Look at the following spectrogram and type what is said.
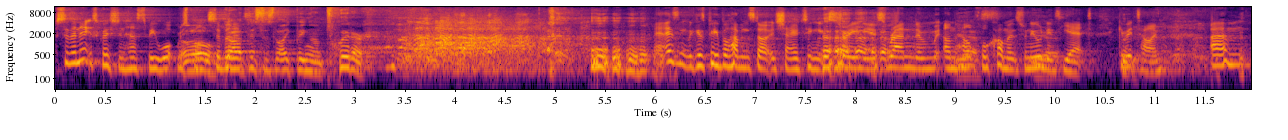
So the next question has to be what responsibility... Oh. God, this is like being on Twitter. it isn't because people haven't started shouting extraneous, random, unhelpful Yes. comments from the audience Yeah. yet. Give it time. Um,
